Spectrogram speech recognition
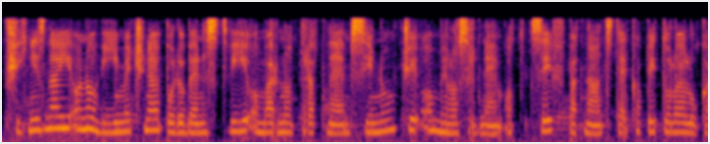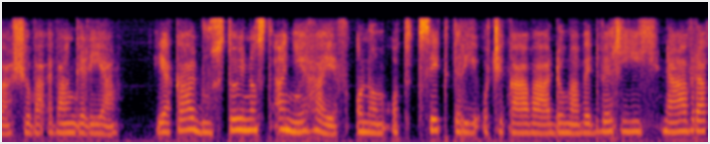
Všichni znají ono výjimečné podobenství o marnotratném synu či o milosrdném otci v 15. kapitole Lukášova Evangelia. Jaká důstojnost a něha je v onom otci, který očekává doma ve dveřích návrat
